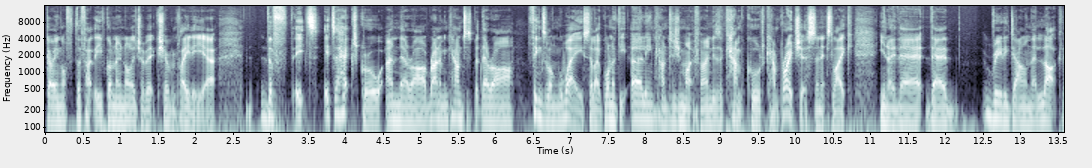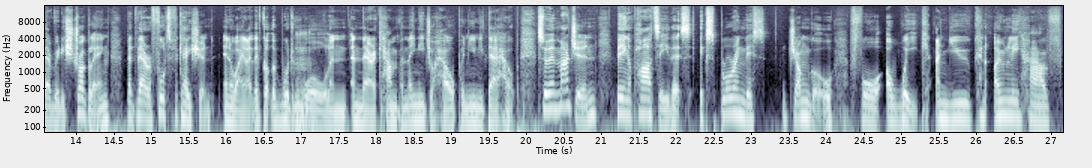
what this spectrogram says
going off the fact that you've got no knowledge of it because you haven't played it yet. The f- it's it's a hex crawl and there are random encounters, but there are things along the way. So like one of the early encounters you might find is a camp called Camp Righteous, and it's like you know they're they're really down on their luck. They're really struggling, but they're a fortification in a way. Like they've got the wooden mm. wall and, and they're a camp and they need your help and you need their help. So imagine being a party that's exploring this jungle for a week and you can only have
